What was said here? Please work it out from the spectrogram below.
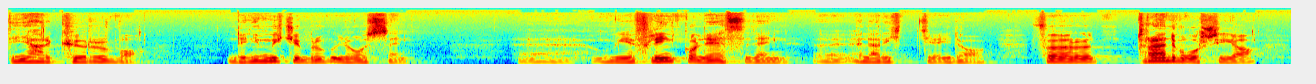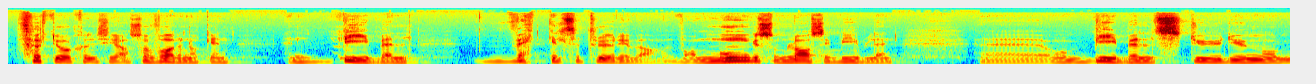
denne her kurva. Den er mye låsen. Eh, om vi er flinke å lese den eh, eller ikke i dag. For 30 år siden, 40 år siden så var det nok en, en bibelvekkelse, tror jeg var. Det var mange som la seg Bibelen. Eh, og bibelstudium og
